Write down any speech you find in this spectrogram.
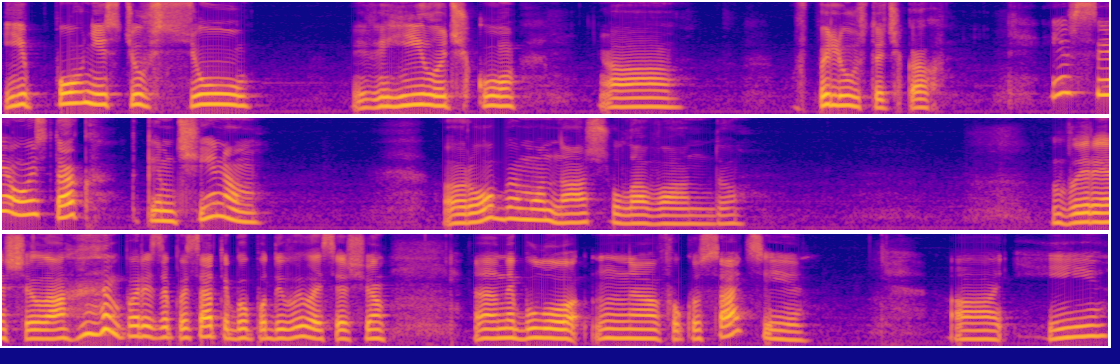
і повністю всю гілочку а, в пелюсточках. І все ось так, таким чином робимо нашу лаванду. Вирішила перезаписати, бо подивилася, що е, не було фокусації. А, і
